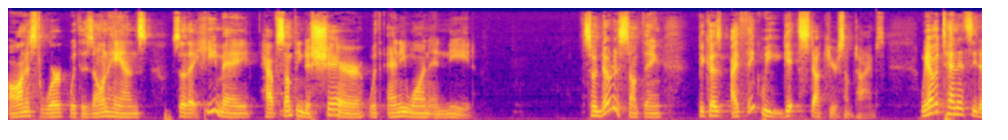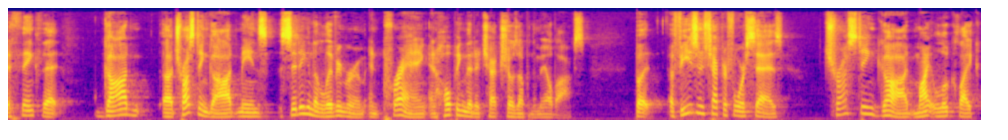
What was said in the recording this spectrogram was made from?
honest work with his own hands, so that he may have something to share with anyone in need. So notice something, because I think we get stuck here sometimes. We have a tendency to think that God, uh, trusting God, means sitting in the living room and praying and hoping that a check shows up in the mailbox. But Ephesians chapter 4 says, trusting God might look like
